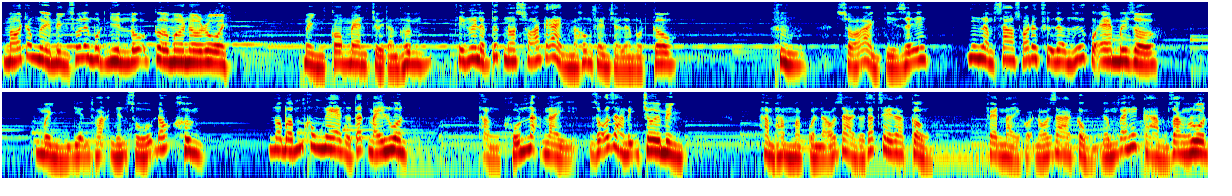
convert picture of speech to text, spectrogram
Máu trong người mình sôi lên một nghìn lộ cờ mờ nờ rồi. Mình comment chửi thằng Hưng thì ngay lập tức nó xóa cái ảnh mà không thèm trả lời một câu. xóa ảnh thì dễ, nhưng làm sao xóa được sự giận dữ của em bây giờ? Mình điện thoại nhấn số Doc Hưng. Nó bấm không nghe rồi tắt máy luôn. Thằng khốn nạn này rõ ràng định chơi mình. Hầm hầm mặc quần áo dài rồi dắt xe ra cổng. Phen này gọi nó ra cổng đấm gãy hết cả hàm răng luôn.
